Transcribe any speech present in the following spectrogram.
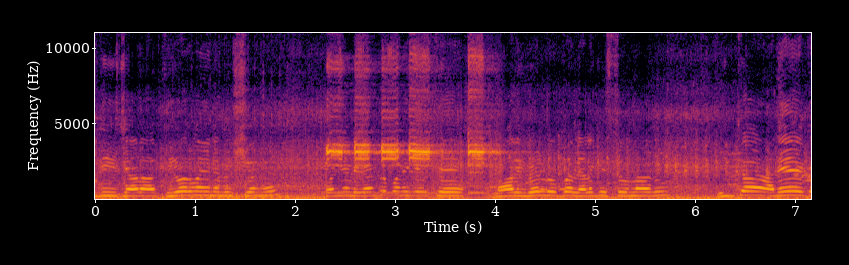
ఇది చాలా తీవ్రమైన విషయము. పన్నెండు గంటలు పని చేస్తే నాలుగు వేల రూపాయలు నెలకిస్తున్నారు. ఇంకా అనేక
